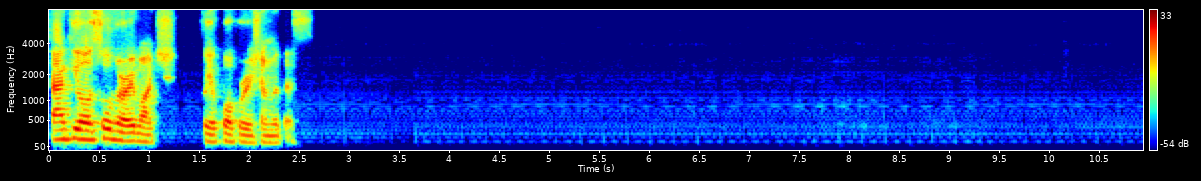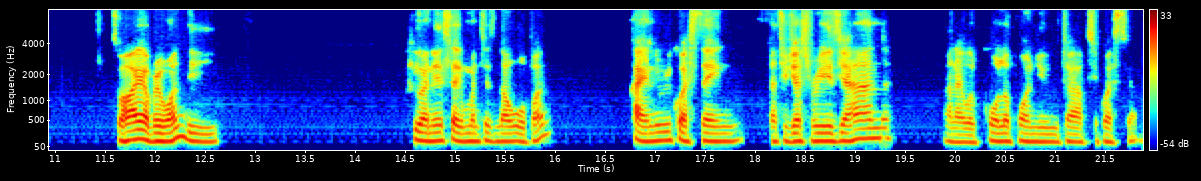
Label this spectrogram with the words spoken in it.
Thank you all so very much for your cooperation with us. So hi everyone, the Q&A segment is now open. Kindly requesting that you just raise your hand and I will call upon you to ask your question.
